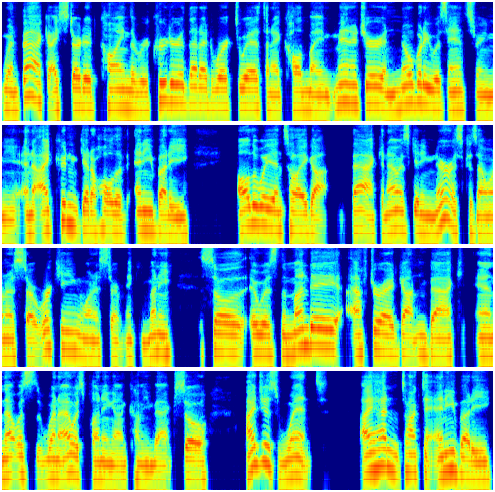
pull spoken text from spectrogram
went back, I started calling the recruiter that I'd worked with, and I called my manager, and nobody was answering me. And I couldn't get a hold of anybody all the way until I got back. And I was getting nervous because I wanted to start working, want to start making money. So it was the Monday after I'd gotten back, and that was when I was planning on coming back. So I just went. I hadn't talked to anybody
